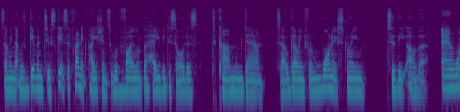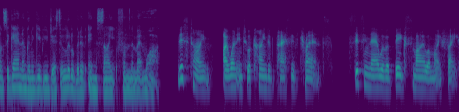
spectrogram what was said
something that was given to schizophrenic patients with violent behavior disorders to calm them down. So going from one extreme to the other. And once again, I'm going to give you just a little bit of insight from the memoir. This time, I went into a kind of passive trance, sitting there with a big smile on my face,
